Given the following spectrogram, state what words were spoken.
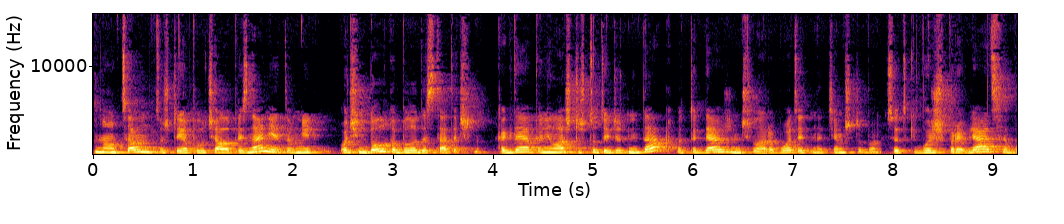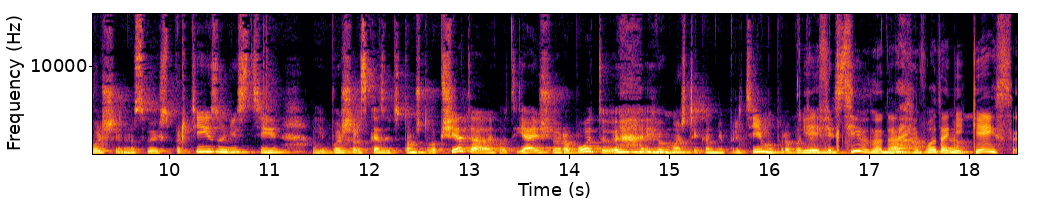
но в целом то, что я получала признание, это мне очень долго было достаточно. Когда я поняла, что что-то идет не так, вот тогда я уже начала работать над тем, чтобы все-таки больше проявляться, больше именно свою экспертизу нести и больше рассказывать о том, что вообще-то вот я еще работаю, и вы можете ко мне прийти, мы поработаем. И эффективно, да? да? И вот да. они кейсы.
